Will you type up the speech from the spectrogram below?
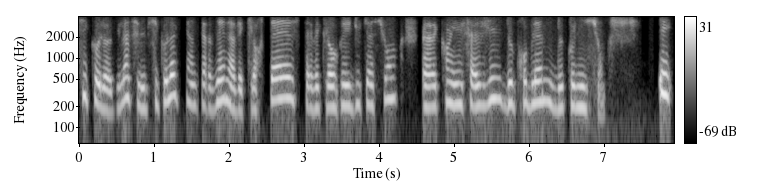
psychologues. Là, c'est les psychologues qui interviennent avec leurs tests, avec leur rééducation, euh, quand il s'agit de problèmes de cognition. Et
